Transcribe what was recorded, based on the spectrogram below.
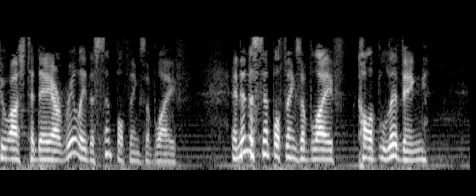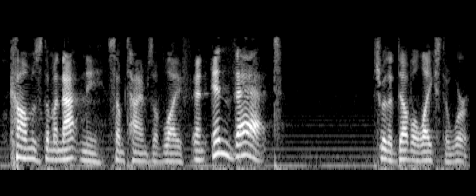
to us today are really the simple things of life. And in the simple things of life, called living, comes the monotony sometimes of life. And in that, it's where the devil likes to work.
